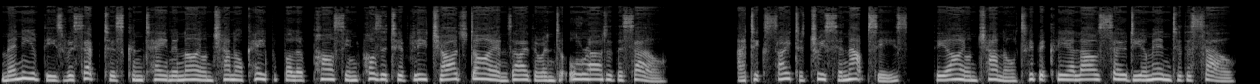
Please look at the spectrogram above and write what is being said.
Many of these receptors contain an ion channel capable of passing positively charged ions either into or out of the cell. At excitatory synapses, the ion channel typically allows sodium into the cell,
